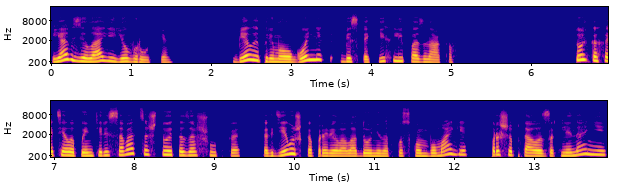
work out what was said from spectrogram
Я взяла ее в руки. Белый прямоугольник без каких-либо знаков. Только хотела поинтересоваться, что это за шутка, как девушка провела ладонью над куском бумаги, прошептала заклинание,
